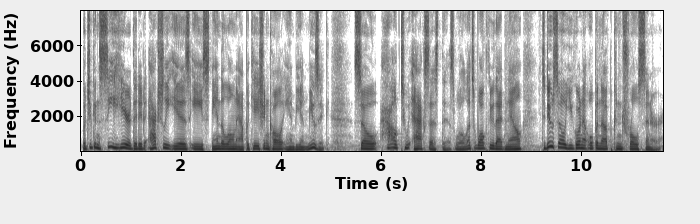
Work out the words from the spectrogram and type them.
but you can see here that it actually is a standalone application called Ambient Music. So how to access this? Well, let's walk through that now. To do so, you're going to open up Control Center.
